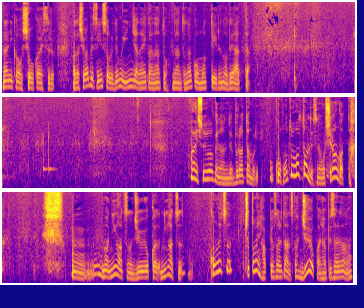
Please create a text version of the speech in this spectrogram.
何かを紹介する私は別にそれでもいいんじゃないかなとなんとなく思っているのであったはい、そういうわけなんで、ブラタモリ。これ本当に終わったんですね。俺知らんかった。うん。まあ2月の14日、2月？今月？ちょっと前に発表されたんですか ?14 日に発表されたの？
